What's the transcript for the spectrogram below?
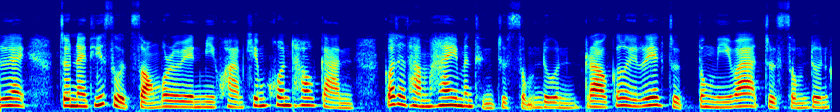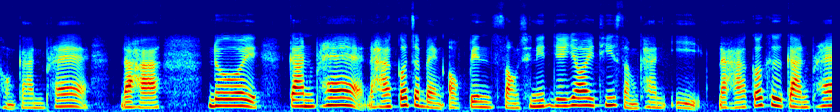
เรื่อยๆ จนในที่สุด 2 บริเวณมีความเข้มข้นเท่ากัน ก็จะทำให้มันถึงจุดสมดุล เราก็เลยเรียกจุดตรงนี้ว่าจุดสมดุลของการแพร่นะคะ โดยการแพร่นะคะก็จะแบ่งออกเป็น 2 ชนิดย่อยๆ ที่สำคัญอีกนะคะ ก็คือการแพร่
